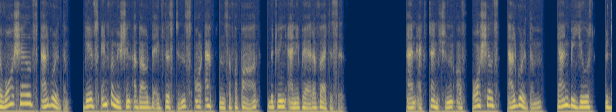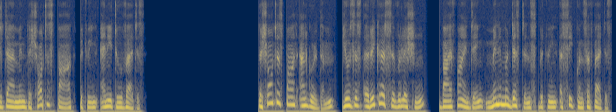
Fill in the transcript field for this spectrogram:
The Warshall's algorithm gives information about the existence or absence of a path between any pair of vertices. An extension of Warshall's algorithm can be used to determine the shortest path between any two vertices. The shortest path algorithm uses a recursive relation by finding minimum distance between a sequence of vertices.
